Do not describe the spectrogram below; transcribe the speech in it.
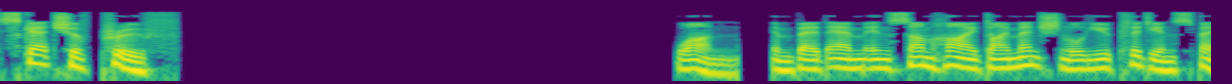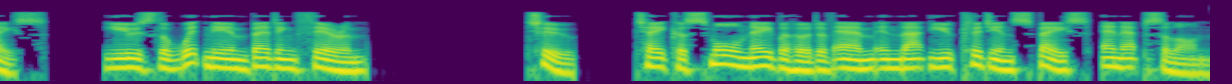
Sketch of proof. 1. Embed M in some high-dimensional Euclidean space. Use the Whitney embedding theorem. 2. Take a small neighborhood of M in that Euclidean space, n epsilon.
